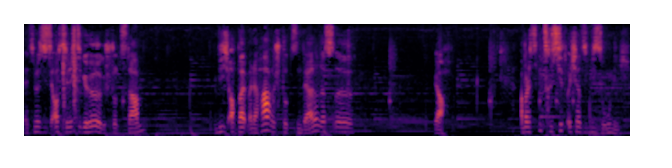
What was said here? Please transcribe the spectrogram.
Jetzt müsste ich aus die richtige Höhe gestutzt haben. Wie ich auch bald meine Haare stutzen werde, das, äh, ja. Aber das interessiert euch ja sowieso nicht.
